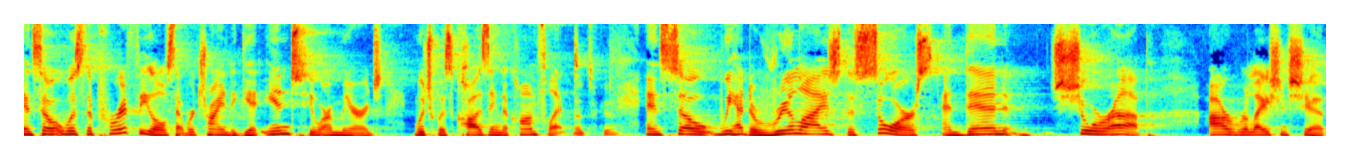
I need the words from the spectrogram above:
And so it was the peripherals that were trying to get into our marriage, which was causing the conflict. That's good. And so we had to realize the source and then shore up our relationship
